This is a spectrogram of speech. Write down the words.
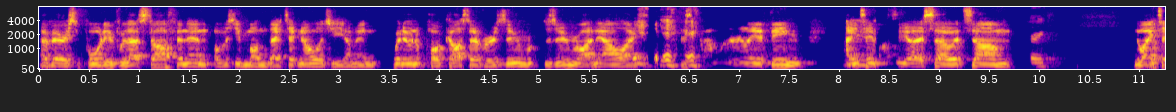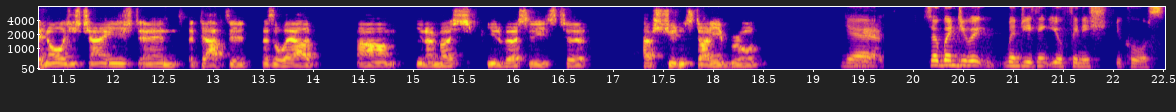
are very supportive with that stuff. And then obviously modern day technology. I mean, we're doing a podcast over a Zoom Zoom right now. Like this wasn't really a thing 18 months ago. So it's um True. The way technology's changed and adapted has allowed um, you know most universities to have students study abroad. yeah. So when do you when do you think you'll finish your course?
